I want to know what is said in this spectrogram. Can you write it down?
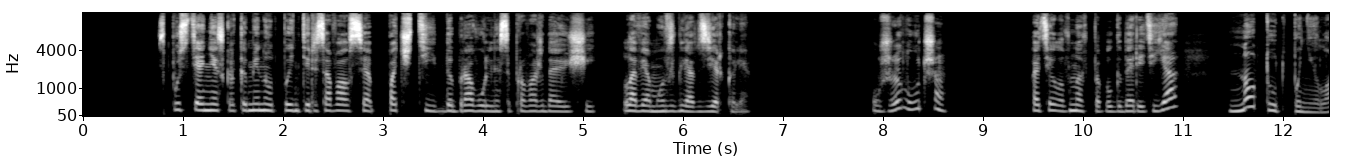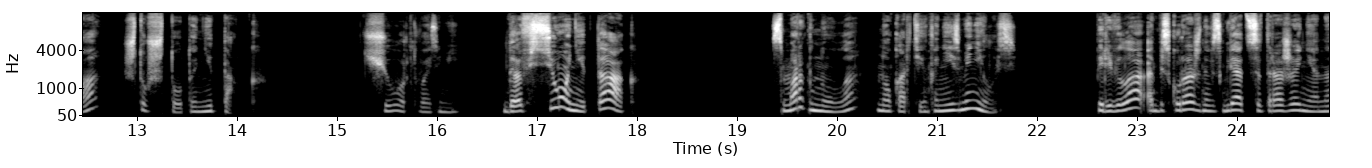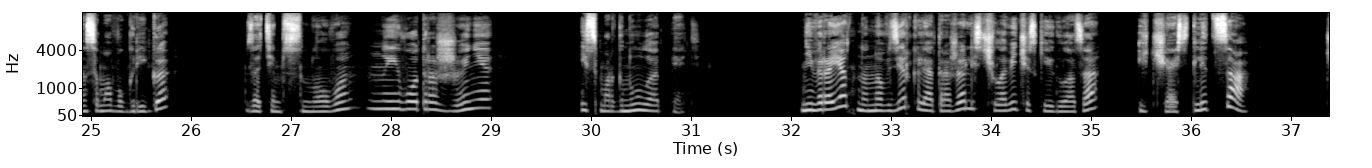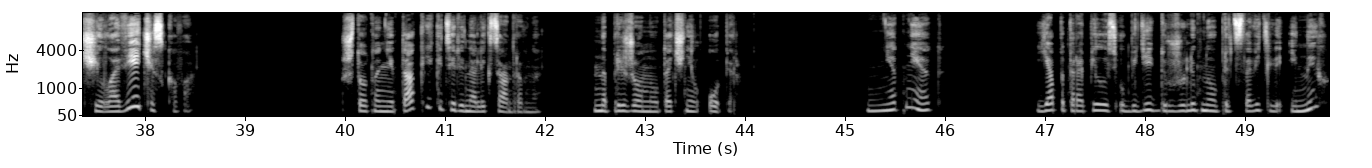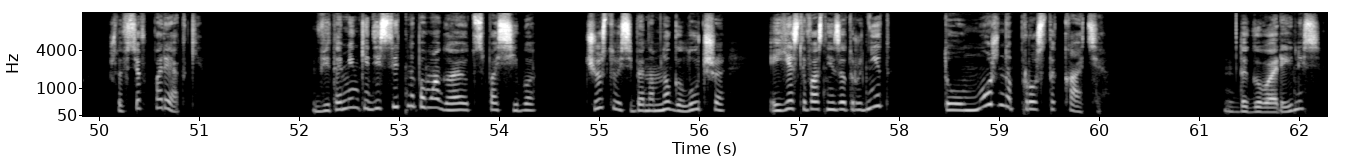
Спустя несколько минут поинтересовался почти добровольный сопровождающий, ловя мой взгляд в зеркале. Уже лучше. Хотела вновь поблагодарить я, но тут поняла, что что-то не так. Черт возьми, да все не так. Сморгнула, но картинка не изменилась. Перевела обескураженный взгляд с отражения на самого Грига, затем снова на его отражение и сморгнула опять. Невероятно, но в зеркале отражались человеческие глаза и часть лица человеческого. Что-то не так, Екатерина Александровна? напряженно уточнил опер. Нет-нет. Я поторопилась убедить дружелюбного представителя иных, что все в порядке. Витаминки действительно помогают, спасибо. Чувствую себя намного лучше, и если вас не затруднит, то можно просто Катя. Договорились.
